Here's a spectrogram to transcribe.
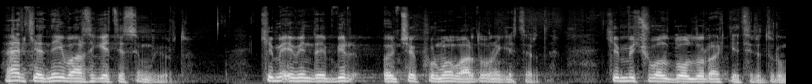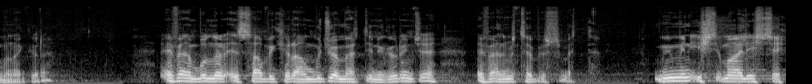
Herkes neyi varsa getirsin buyurdu. Kimi evinde bir ölçek kurma vardı onu getirdi. Kim bir çuval doldurarak getirdi durumuna göre. Efendim bunlar eshab-ı kiram bu cömertliğini görünce efendimiz tebessüm etti. Mümin içtimaileşecek.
